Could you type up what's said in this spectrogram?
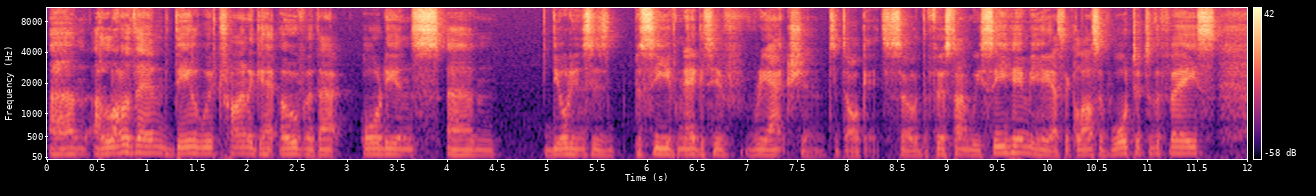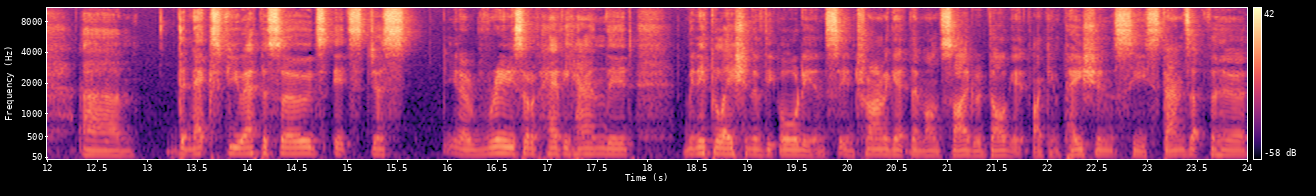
um, a lot of them deal with trying to get over that audience, um, the audience's perceived negative reaction to Doggett. So the first time we see him, he has a glass of water to the face. Um, the next few episodes, it's just you know, really sort of heavy-handed manipulation of the audience in trying to get them on side with Doggett. Like in Patience, he stands up for her,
